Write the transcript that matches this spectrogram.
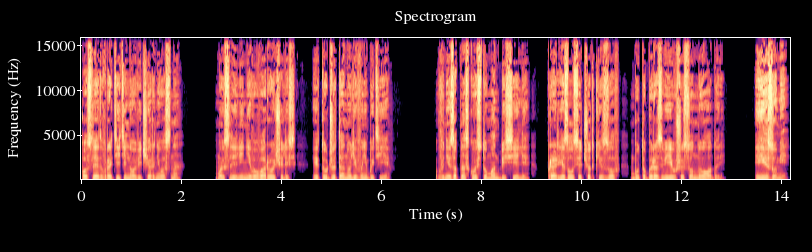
после отвратительного вечернего сна. Мысли лениво ворочались и тут же тонули в небытие. Внезапно сквозь туман бессилия прорезался четкий зов, будто бы развеявший сонную одурь. «Изуми!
